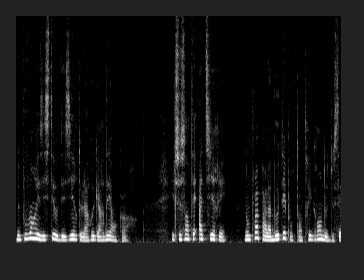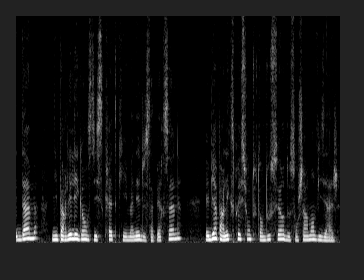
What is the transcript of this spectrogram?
ne pouvant résister au désir de la regarder encore. Il se sentait attiré, non point par la beauté pourtant très grande de cette dame, ni par l'élégance discrète qui émanait de sa personne, mais bien par l'expression tout en douceur de son charmant visage.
